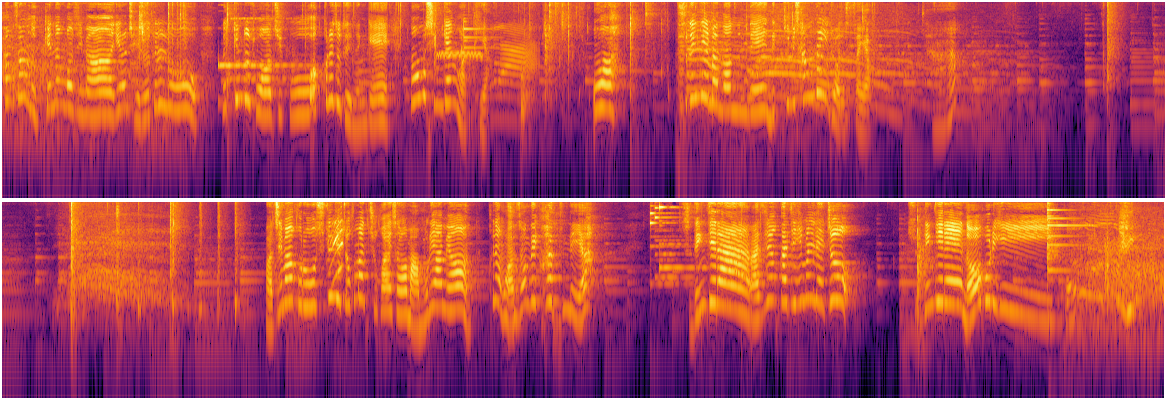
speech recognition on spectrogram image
항상 느끼는 거지만 이런 재료들로 느낌도 좋아지고 업그레이드 되는 게 너무 신기한 것 같아요. 우와 수딩들만 넣었는데 느낌이 상당히 좋아졌어요. 자. 마지막으로 수딩을 조금만 추가해서 마무리하면 그냥 완성될 것 같은데요. 수딩들아 마지막까지 힘을 내줘. 수딩들에 넣어버리기 뽕.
